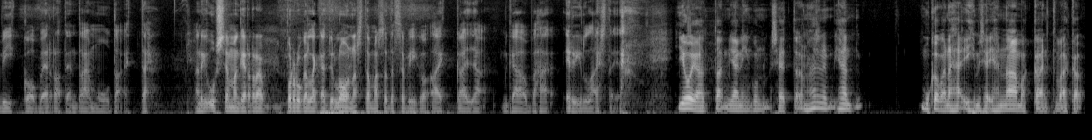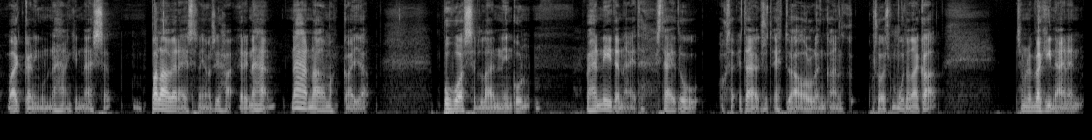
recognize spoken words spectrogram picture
viikkoon verraten tai muuta, että ainakin useamman kerran porukalla käyty lounastamassa tässä viikon aikaa ja mikä on vähän erilaista. Ja... Joo, ja, ja niin kuin se, että onhan se ihan mukava nähdä ihmisiä ihan naamakkaan, että vaikka, vaikka niin kuin nähdäänkin näissä palavereissa, niin on ihan eri nähdä, nähdä naamakkaan ja puhua sellainen niin kuin, vähän niitä näitä. Sitä ei tule etäytys tehtyä ollenkaan, se olisi muuten aika semmoinen väkinäinen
